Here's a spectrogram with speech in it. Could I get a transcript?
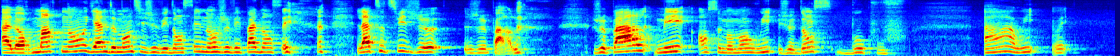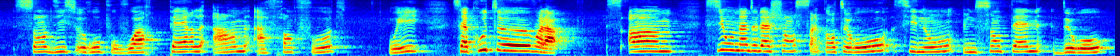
alors maintenant, Yann demande si je vais danser. Non, je ne vais pas danser. Là, tout de suite, je parle. Je parle, mais en ce moment, oui, je danse beaucoup. Ah oui, oui. 110 euros pour voir Pearl Arm à Francfort. Oui, ça coûte, euh, voilà. si on a de la chance, 50 euros. Sinon, une centaine d'euros.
